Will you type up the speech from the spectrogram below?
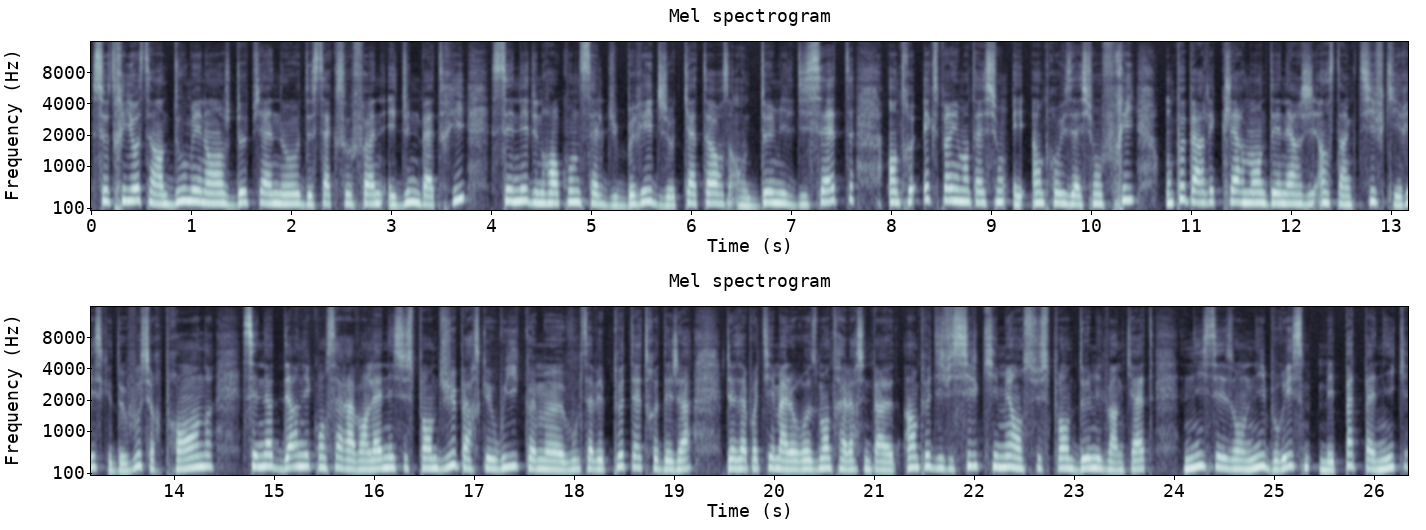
Ce trio, c'est un doux mélange de piano, de saxophone et d'une batterie. C'est né d'une rencontre, celle du Bridge 14 en 2017. Entre expérimentation et improvisation free, on peut parler clairement d'énergie instinctive qui risque de vous surprendre. C'est notre dernier concert avant l'année suspendue parce que oui, comme euh, vous le savez peut-être déjà, Jazz à Poitiers malheureusement traverse une période un peu difficile qui met en suspens 2024. Ni saison ni bruisme, mais pas de panique.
